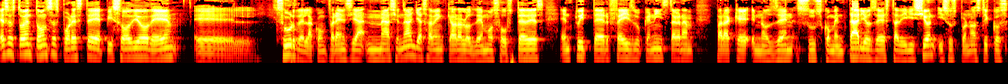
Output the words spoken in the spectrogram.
Eso es todo entonces por este episodio de el sur de la conferencia nacional. Ya saben que ahora los leemos a ustedes en Twitter, Facebook, en Instagram para que nos den sus comentarios de esta división y sus pronósticos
